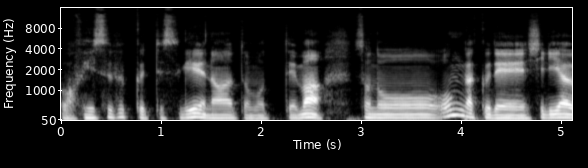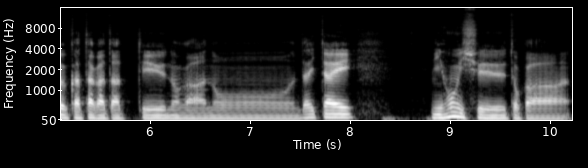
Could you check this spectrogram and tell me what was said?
うわ Facebook ってすげえなと思って。まあその音楽で知り合う方々っていうのがあの大体日本一周とか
